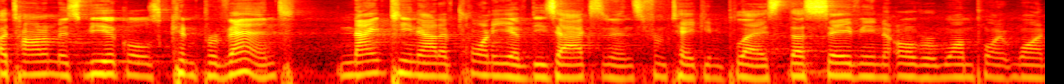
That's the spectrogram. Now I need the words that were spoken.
autonomous vehicles can prevent 19 out of 20 of these accidents from taking place, thus saving over 1.1,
